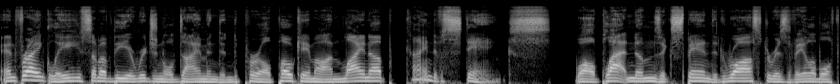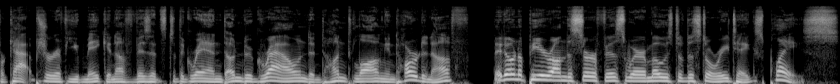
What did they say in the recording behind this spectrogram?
And frankly, some of the original Diamond and Pearl Pokemon lineup kind of stinks. While Platinum's expanded roster is available for capture if you make enough visits to the Grand Underground and hunt long and hard enough, they don't appear on the surface where most of the story takes place.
